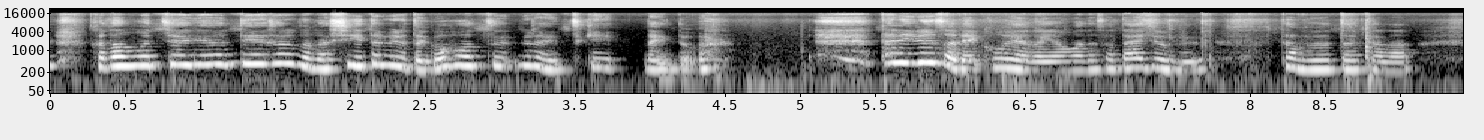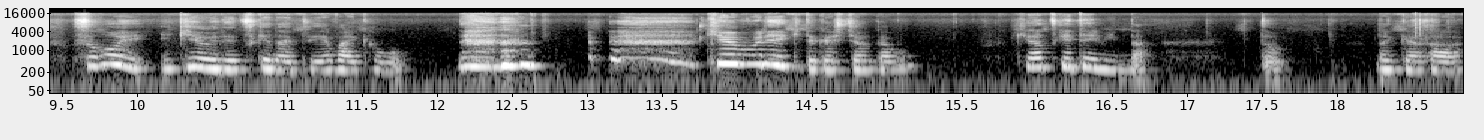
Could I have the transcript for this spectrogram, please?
子供ちゃんが運転するならシートベルト5本つぐらいつけないと。足りるそれ今夜の山田さん。大丈夫？多分だから。すごい勢いでつけないとやばいかも。急ブレーキとかしちゃうかも。気をつけてみんな。ちょっとなんかさ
